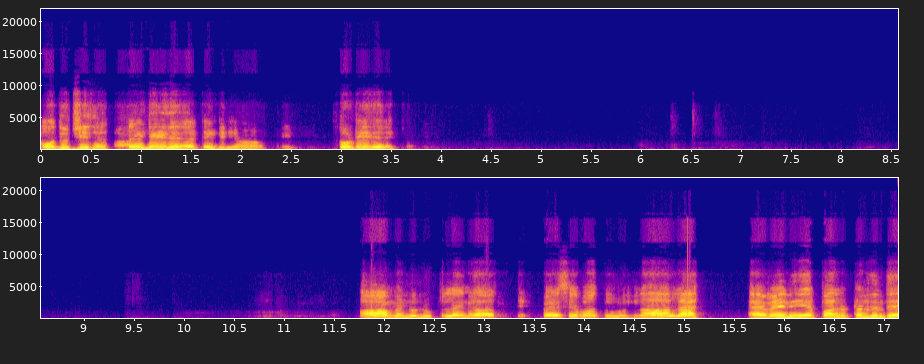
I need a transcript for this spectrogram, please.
ਉਹ ਦੂਜੀ ਦੇ ਢਿੰਡੀ ਦੇ ਦੇ ਢਿੰਡੀ ਹਾਂ। ਛੋਟੀ ਦੇ ਦੇ। ਆ ਮੈਨੂੰ ਲੁੱਟ ਲੈਂਦਾ, ਪੈਸੇ ਵਾਧੂ ਨਾ ਲੈ। ਐਵੇਂ ਨਹੀਂ ਆਪਾਂ ਲੁੱਟਣ ਦਿੰਦੇ।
